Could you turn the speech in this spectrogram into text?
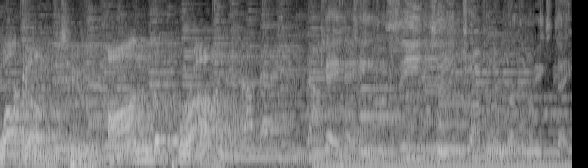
Welcome to On the Prowl. KTCG dropping another mixtape.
